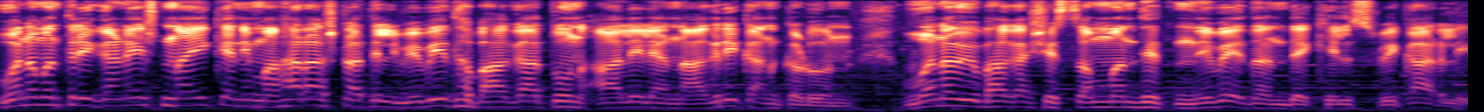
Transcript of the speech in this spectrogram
वनमंत्री गणेश नाईक यांनी महाराष्ट्रातील विविध भागातून आलेल्या नागरिकांकडून वन विभागाशी संबंधित निवेदन देखील स्वीकारली.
